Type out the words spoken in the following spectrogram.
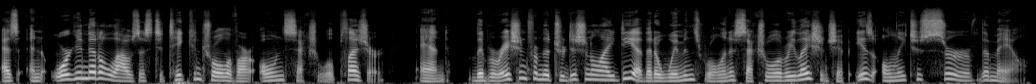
as an organ that allows us to take control of our own sexual pleasure, and liberation from the traditional idea that a woman's role in a sexual relationship is only to serve the male.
